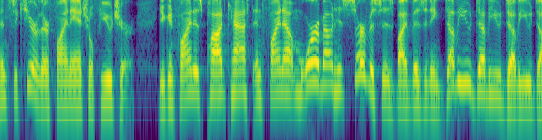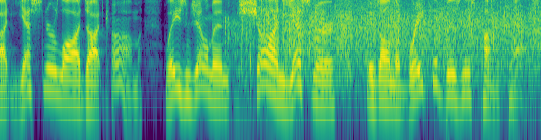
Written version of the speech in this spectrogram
and secure their financial future. You can find his podcast and find out more about his services by visiting www.yesnerlaw.com. Ladies and gentlemen, Shawn Yesner is on the Break the Business podcast.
